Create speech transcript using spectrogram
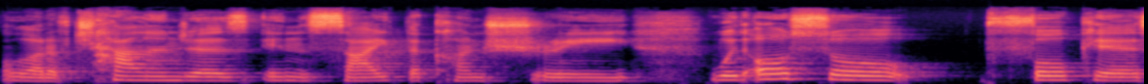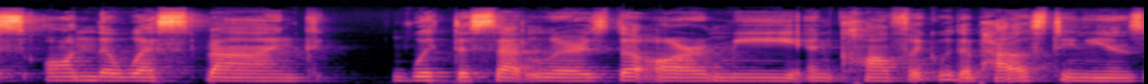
a lot of challenges inside the country, with also focus on the West Bank with the settlers, the army, and conflict with the Palestinians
